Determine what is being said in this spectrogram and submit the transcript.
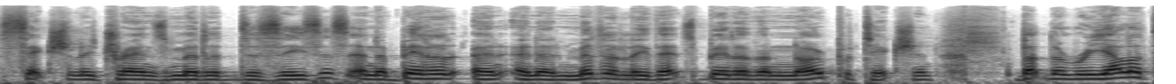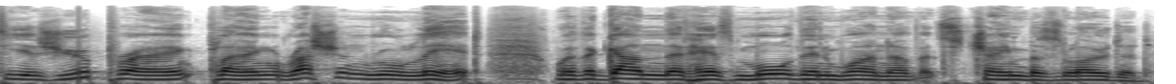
sexually transmitted diseases, and, better, and, and, admittedly, that's better than no protection. But the reality is, you're playing, playing Russian roulette with a gun that has more than one of its chambers loaded.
